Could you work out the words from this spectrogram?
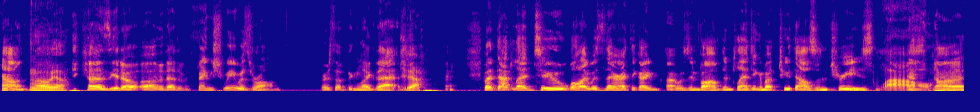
down Oh yeah. because, you know, oh, that feng shui was wrong or something like that. Yeah. But that led to, while I was there, I think I, I was involved in planting about 2,000 trees. Wow. And, uh,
